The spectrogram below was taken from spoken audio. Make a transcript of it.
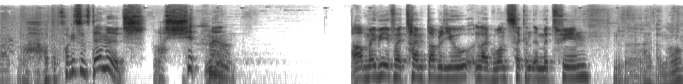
like it. What the fuck is this damage? Oh shit, man. Uh, maybe if I time W like one second in between. Nah, I don't know.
